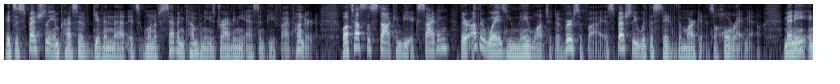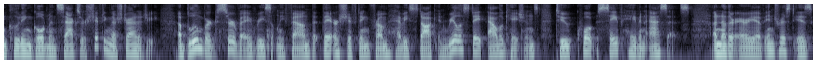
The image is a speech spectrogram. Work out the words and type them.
It's especially impressive given that it's one of seven companies driving the S&P 500. While Tesla stock can be exciting, there are other ways you may want to diversify, especially with the state of the market as a whole right now. Many, including Goldman Sachs, are shifting their strategy. A Bloomberg survey recently found that they are shifting from heavy stock and real estate allocations to, quote, safe haven assets. Another area of interest is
